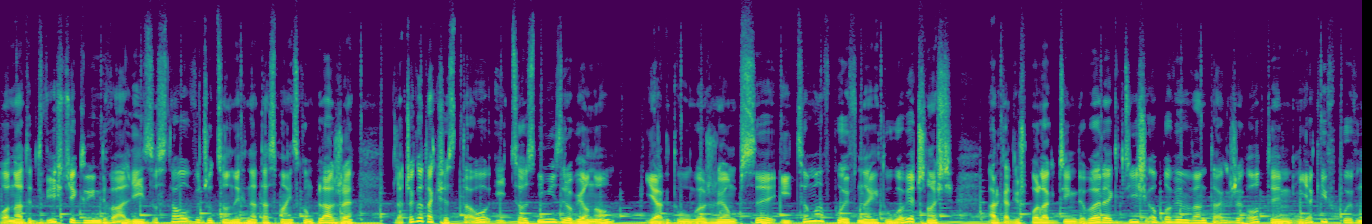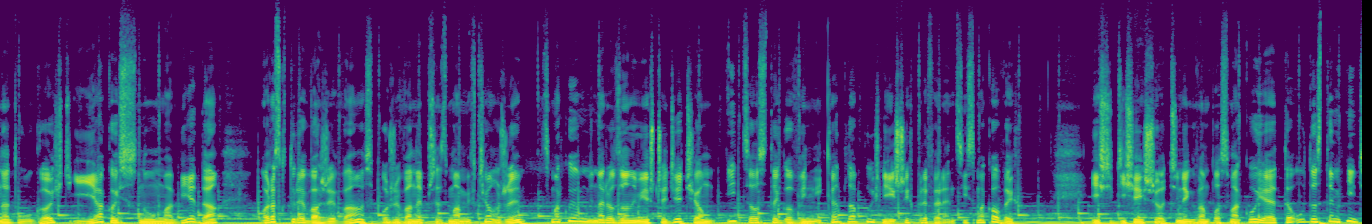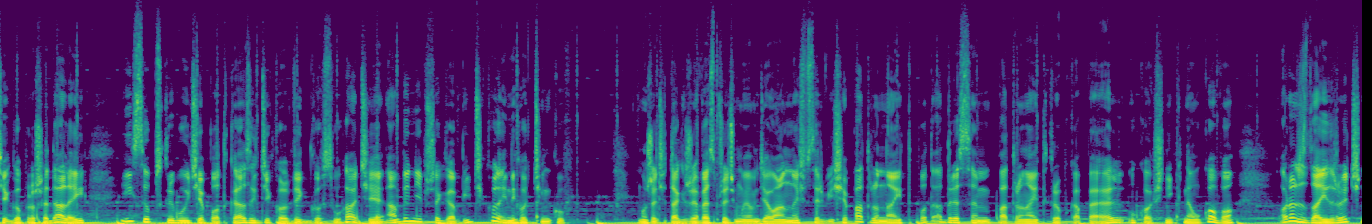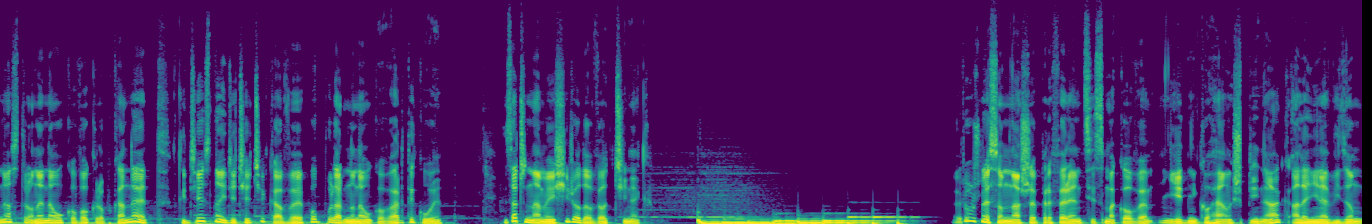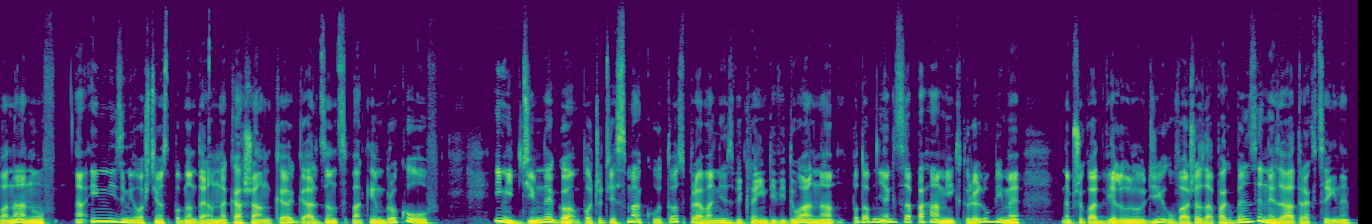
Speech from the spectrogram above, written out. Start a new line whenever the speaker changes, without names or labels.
Ponad 200 Grindwali zostało wyrzuconych na tasmańską plażę. Dlaczego tak się stało i co z nimi zrobiono? Jak długo żyją psy i co ma wpływ na ich długowieczność? Arkadiusz Polak, dzień dobry. Dziś opowiem Wam także o tym, jaki wpływ na długość i jakość snu ma bieda oraz które warzywa spożywane przez mamy w ciąży smakują nienarodzonym jeszcze dzieciom i co z tego wynika dla późniejszych preferencji smakowych. Jeśli dzisiejszy odcinek Wam posmakuje, to udostępnijcie go proszę dalej i subskrybujcie podcast gdziekolwiek go słuchacie, aby nie przegapić kolejnych odcinków. Możecie także wesprzeć moją działalność w serwisie Patronite pod adresem patronite.pl ukośnik naukowo oraz zajrzeć na stronę naukowo.net, gdzie znajdziecie ciekawe, popularno-naukowe artykuły. Zaczynamy środowy odcinek. Różne są nasze preferencje smakowe. Jedni kochają szpinak, ale nienawidzą bananów, a inni z miłością spoglądają na kaszankę, gardząc smakiem brokułów. I nic dziwnego, poczucie smaku to sprawa niezwykle indywidualna, podobnie jak z zapachami, które lubimy. Na przykład wielu ludzi uważa zapach benzyny za atrakcyjny.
